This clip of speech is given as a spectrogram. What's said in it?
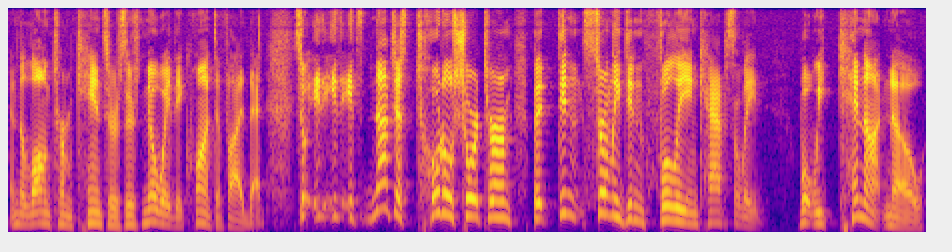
and the long term cancers. There's no way they quantified that. So it, it, it's not just total short term, but didn't certainly didn't fully encapsulate what we cannot know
